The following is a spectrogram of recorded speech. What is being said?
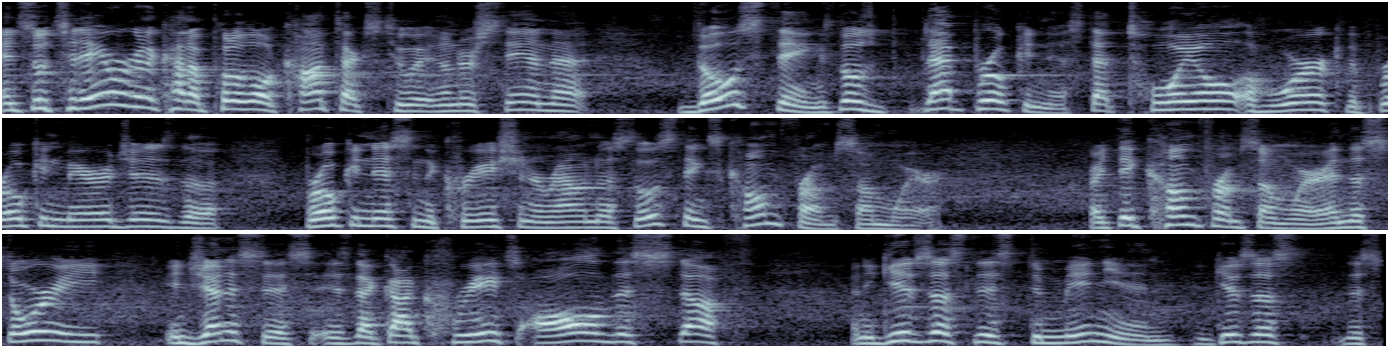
And so today we're going to kind of put a little context to it and understand that those things, those that brokenness, that toil of work, the broken marriages, the brokenness in the creation around us, those things come from somewhere. Right? They come from somewhere. And the story in Genesis is that God creates all this stuff and he gives us this dominion. He gives us this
